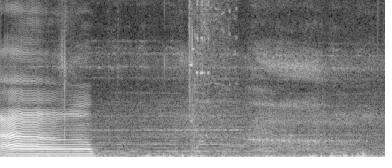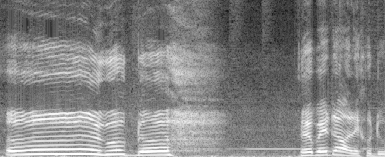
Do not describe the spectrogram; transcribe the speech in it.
ครับเออง่วงนอนเร็วไปต่อเลยคุณดู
